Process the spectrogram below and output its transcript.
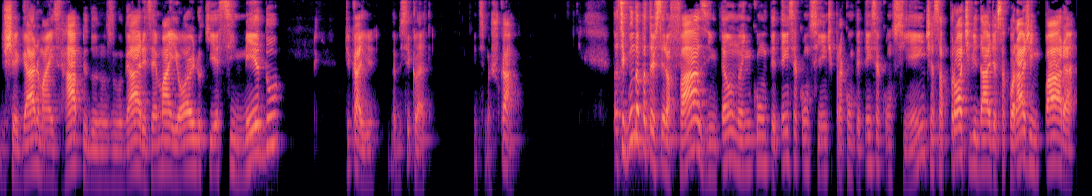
de chegar mais rápido nos lugares é maior do que esse medo de cair da bicicleta e de se machucar. Da segunda para a terceira fase, então, na incompetência consciente para competência consciente, essa proatividade, essa coragem para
